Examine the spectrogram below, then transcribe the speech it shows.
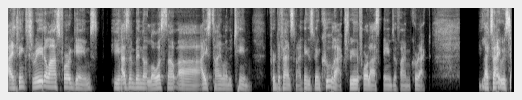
I think three of the last four games, he hasn't been the lowest uh, ice time on the team for defenseman. I think it's been Kulak three the four last games, if I'm correct. Last night was seven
